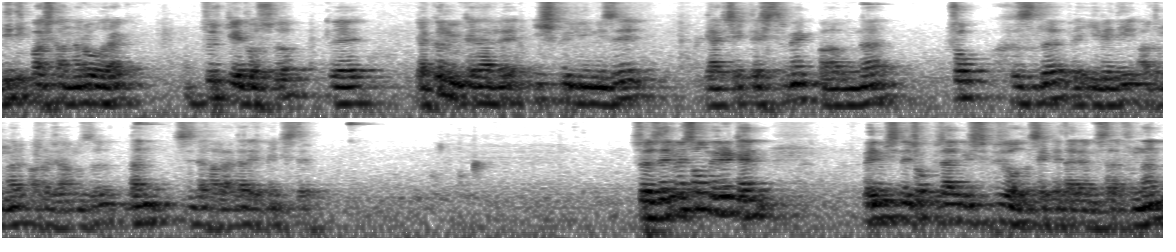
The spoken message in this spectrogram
DİTİK başkanları olarak Türkiye dostu ve yakın ülkelerle işbirliğimizi gerçekleştirmek babında çok hızlı ve ivedi adımlar atacağımızdan sizi de haberdar etmek isterim. Sözlerime son verirken benim için de çok güzel bir sürpriz oldu sekreterlerimiz tarafından.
